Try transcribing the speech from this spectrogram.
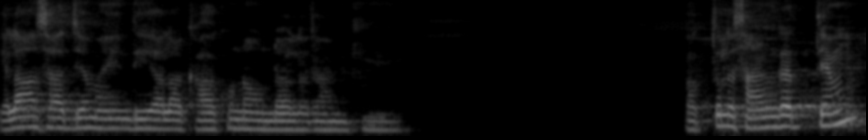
ఎలా సాధ్యమైంది? అలా కాకుండా ఉండాలి దానికి. భక్తుల సాంగత్యం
